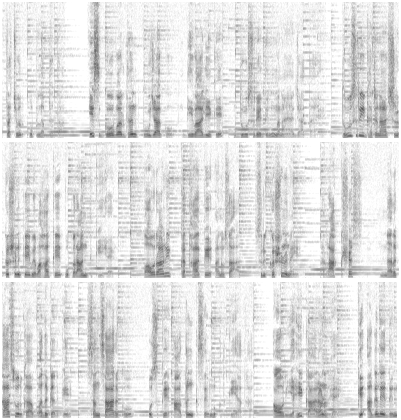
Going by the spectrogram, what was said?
प्रचुर उपलब्धता। इस गोवर्धन पूजा को दिवाली के दूसरे दिन मनाया जाता है। दूसरी घटना श्री कृष्ण के विवाह के उपरांत की है। पौराणिक कथा के अनुसार श्री कृष्ण ने राक्षस नरकासुर का वध करके संसार को उसके आतंक से मुक्त किया था। और यही कारण है कि अगले दिन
